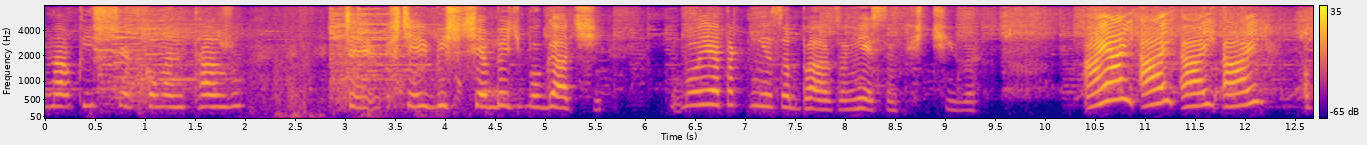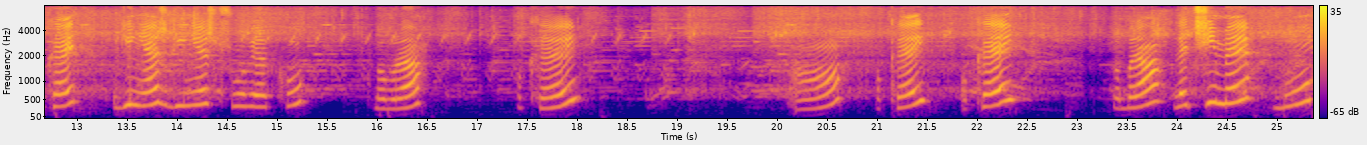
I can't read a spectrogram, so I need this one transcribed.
napiszcie w komentarzu, czy chcielibyście być bogaci. Bo ja tak nie za bardzo, nie jestem chciwy. Aj, aj, aj, aj, aj. Okej. Giniesz, giniesz, człowieku. Dobra. Okej. O, okej, okej. Dobra, lecimy. Bum.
